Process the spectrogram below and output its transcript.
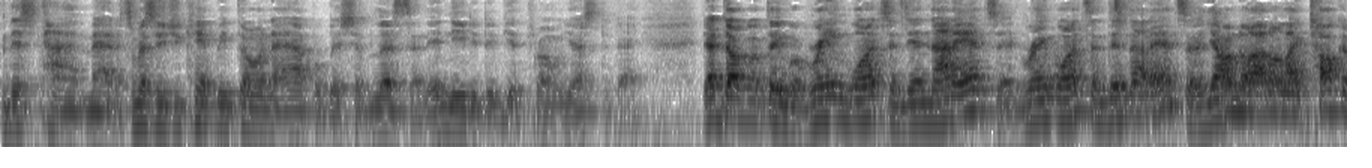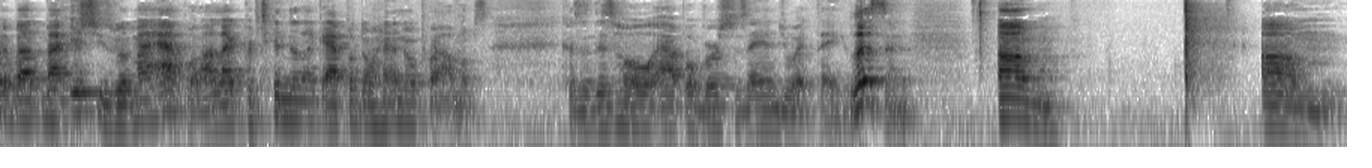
this time matters. Somebody says you can't be throwing the apple, Bishop. Listen, it needed to get thrown yesterday. That doggone thing would ring once and then not answer. It ring once and then not answer. Y'all know I don't like talking about my issues with my Apple. I like pretending like Apple don't have no problems because of this whole Apple versus Android thing. Listen, um, um,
